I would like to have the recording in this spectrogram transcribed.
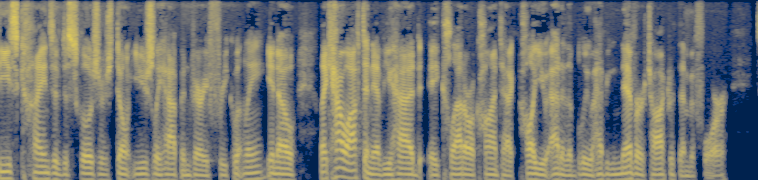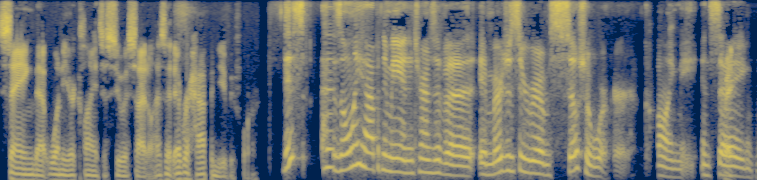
these kinds of disclosures don't usually happen very frequently, you know, like how often have you had a collateral contact call you out of the blue, having never talked with them before, saying that one of your clients is suicidal? Has that ever happened to you before? This has only happened to me in terms of a emergency room social worker calling me and saying right.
